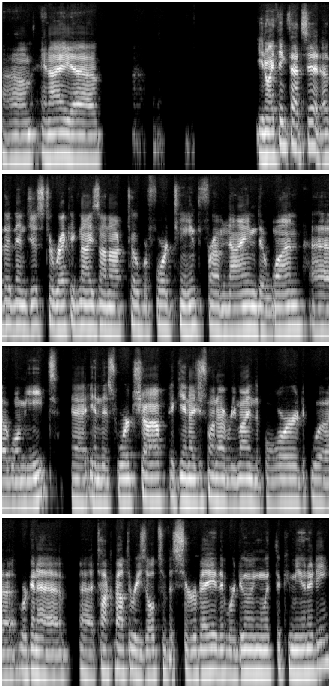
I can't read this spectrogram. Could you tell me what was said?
Um, and I, uh, you know, I think that's it, other than just to recognize on October 14th from nine to one, uh, we'll meet uh, in this workshop. Again, I just want to remind the board, we're, we're going to uh, talk about the results of a survey that we're doing with the community.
